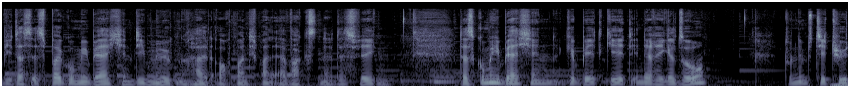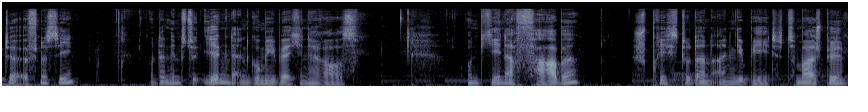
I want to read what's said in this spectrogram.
wie das ist bei Gummibärchen, die mögen halt auch manchmal Erwachsene. Deswegen. Das Gummibärchengebet geht in der Regel so: Du nimmst die Tüte, öffnest sie und dann nimmst du irgendein Gummibärchen heraus. Und je nach Farbe sprichst du dann ein Gebet. Zum Beispiel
